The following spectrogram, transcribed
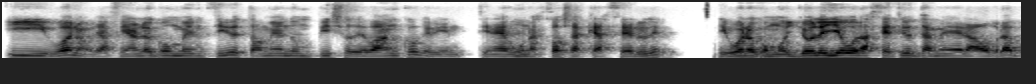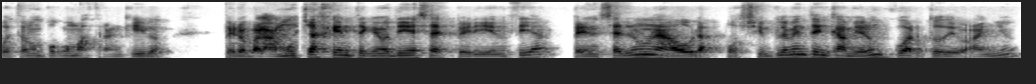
Y bueno, y al final lo he convencido, estamos mirando un piso de banco que tiene algunas cosas que hacerle. Y bueno, como yo le llevo la gestión también de la obra, pues están un poco más tranquilos. Pero para mucha gente que no tiene esa experiencia, pensar en una obra o simplemente en cambiar un cuarto de baño,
